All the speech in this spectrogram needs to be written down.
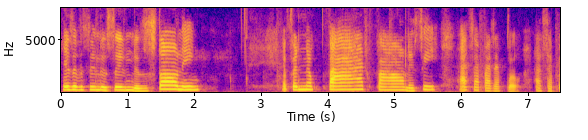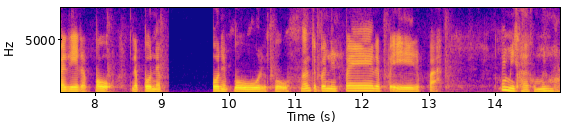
อาจจะเป็นซินหรือซินหรือสตาร์นิ่งเป็นในฟ้าฟ้าเลยสิอาจจะเป็นในโปอาจจะเป็นในโปในโปใน โปในโปเนี่ยโปนั่นจะเป็นในเป้ในเป้ในปะไม่มีใครคงไม่รู้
